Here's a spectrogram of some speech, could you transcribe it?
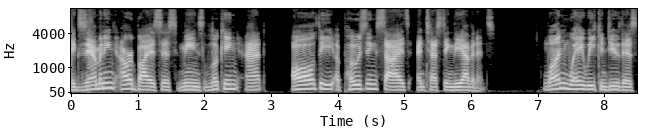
Examining our biases means looking at all the opposing sides and testing the evidence. One way we can do this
